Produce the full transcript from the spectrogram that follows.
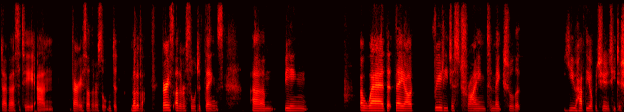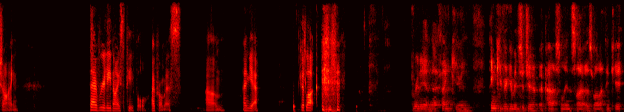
diversity and various other assorted various other assorted things. Um, being aware that they are really just trying to make sure that you have the opportunity to shine. They're really nice people, I promise. Um, and yeah, good luck. Brilliant, there. Thank you, and thank you for giving such a, a, personal insight as well. I think it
